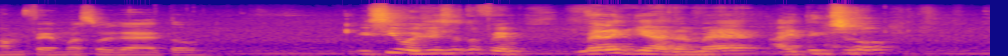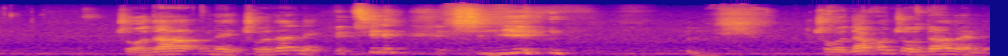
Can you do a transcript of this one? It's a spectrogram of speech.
हम फ़ेमस हो जाए तो। इसी वजह से तो फेम मैंने किया था मैं आई थिंक सो चौदह नहीं चौदह नहीं। चौदह को चौदह मैंने।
